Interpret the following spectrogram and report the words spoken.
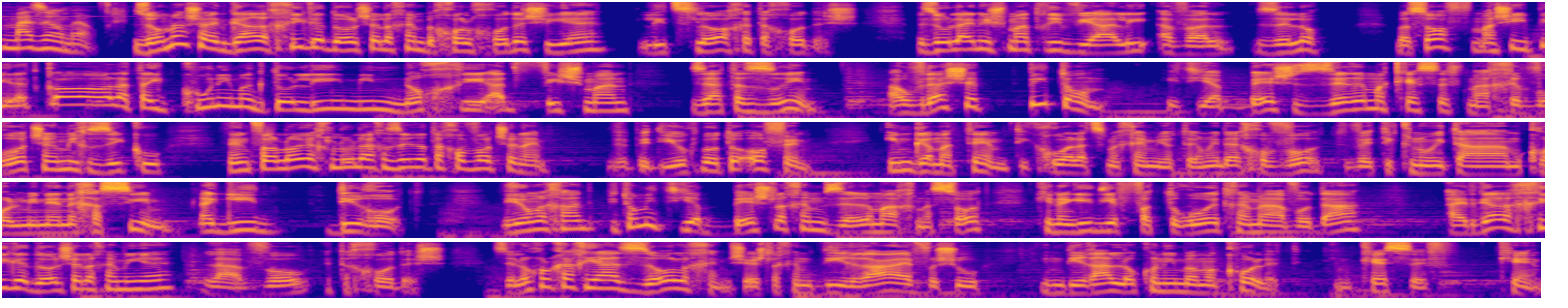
מה זה אומר? זה אומר שהאתגר הכי גדול שלכם בכל חודש יהיה לצלוח את החודש. וזה אולי נשמע טריוויאלי, אבל זה לא. בסוף, מה שהפיל את כל הטייקונים הגדולים מנוחי עד פישמן, זה התזרים. העובדה שפתאום התייבש זרם הכסף מהחברות שהם החזיקו, והם כבר לא יכלו להחזיר את החובות שלהם. ובדיוק באותו אופן, אם גם אתם תיקחו על עצמכם יותר מדי חובות, ותקנו איתם כל מיני נכסים, נגיד דירות, ויום אחד פתאום יתייבש לכם זרם ההכנסות, כי נגיד יפטרו אתכם מהעבודה, האתגר הכי גדול שלכם יהיה לעבור את החודש. זה לא כל כך יעזור לכם שיש לכם דירה איפשהו, עם דירה לא קונים במכולת, עם כסף, כן.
